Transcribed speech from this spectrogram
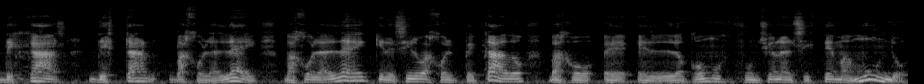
dejás de estar bajo la ley. Bajo la ley quiere decir bajo el pecado, bajo eh, el, cómo funciona el sistema mundo.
